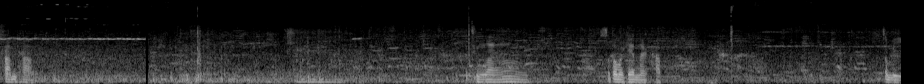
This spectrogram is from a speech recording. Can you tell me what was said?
ข้ามทาง ถึงแล้วซูเปอร์มาร์เก็ตนะครับ จะมี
